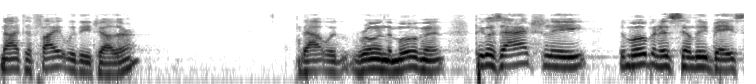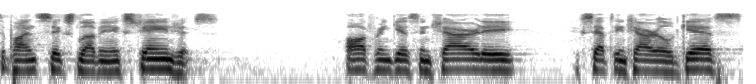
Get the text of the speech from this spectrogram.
not to fight with each other. That would ruin the movement because actually the movement is simply based upon six loving exchanges. Offering gifts in charity, accepting charitable gifts,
